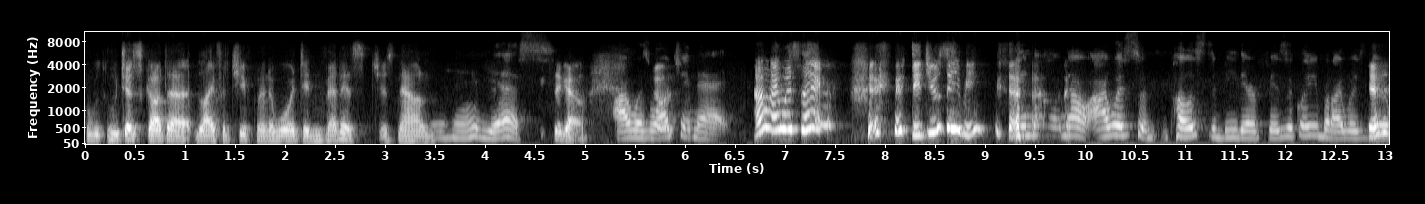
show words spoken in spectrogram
who, who just got a Life Achievement Award in Venice just now. Mm-hmm, yes. Weeks ago. I was watching that. Oh, I was there. Did you see me? no, no, I was supposed to be there physically, but I was there yeah.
